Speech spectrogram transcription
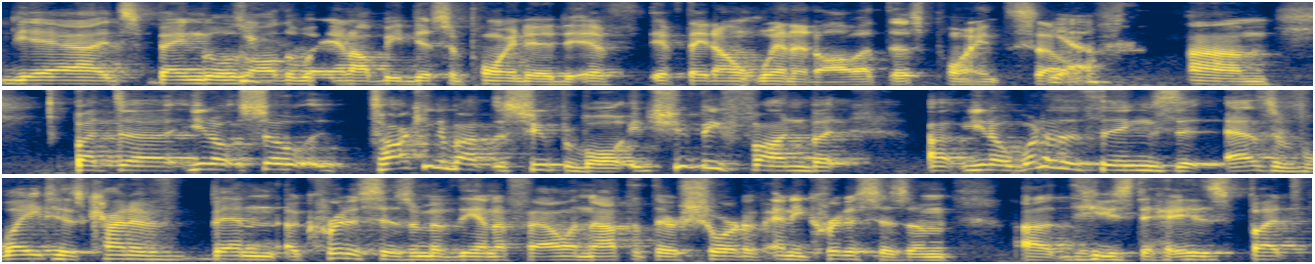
yeah, it's Bengals yeah. all the way, and I'll be disappointed if if they don't win it all at this point. So, yeah. Um, but uh, you know, so talking about the Super Bowl, it should be fun. But uh, you know, one of the things that as of late has kind of been a criticism of the NFL, and not that they're short of any criticism uh, these days, but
